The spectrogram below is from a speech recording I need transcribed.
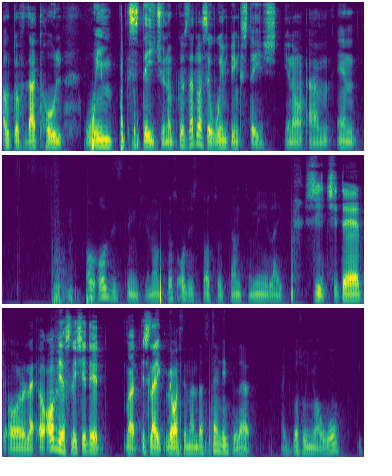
out of that whole wimp stage, you know, because that was a wimping stage, you know, um, and all, all these things, you know, because all these thoughts would come to me like she cheated or like obviously she did, but it's like there was an understanding to that, like because when you are woke, it's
